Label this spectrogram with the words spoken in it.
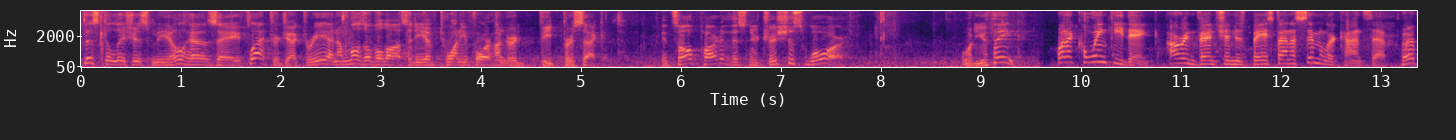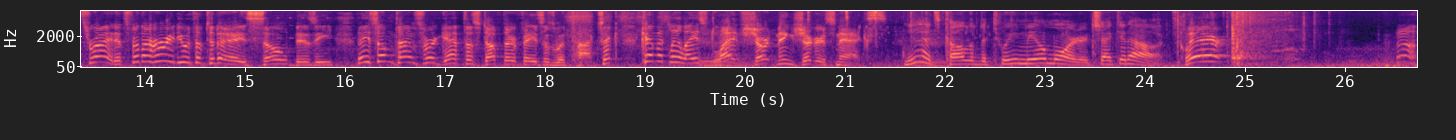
This delicious meal has a flat trajectory and a muzzle velocity of 2,400 feet per second. It's all part of this nutritious war. What do you think? What a coinky dink. Our invention is based on a similar concept. That's right. It's for the hurried youth of today. So busy, they sometimes forget to stuff their faces with toxic, chemically laced, mm. life shortening sugar snacks. Yeah, it's called the between meal mortar. Check it out. Clear? Huh.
